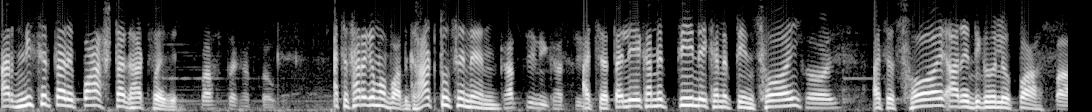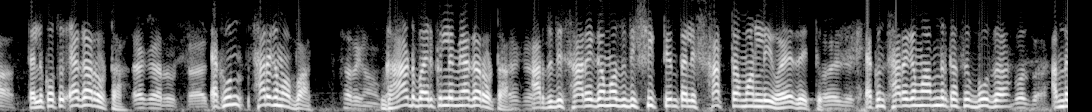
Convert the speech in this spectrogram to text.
আর নিচের তারে পাঁচটা ঘাট পাইবেন। পাঁচটা ঘাট পাবো। আচ্ছা সারেগামা বাদ। ঘাট তো চেনেন। ঘাট চিনি ঘাট চিনি। আচ্ছা তাহলে এখানে তিন এখানে তিন ছয়। ছয়। আচ্ছা ছয় আর এদিকে হলো পাঁচ। তাহলে কত? এগারোটা। এগারোটা এখন সারেগামা বাদ। ঘাট বাইর করলাম এগারোটা। আর যদি সারেগামা যদি শিখতেন তাহলে সাতটা মানলেই হয়ে যাইতো। এখন সারেগামা আপনার কাছে বোঝা। আপনি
